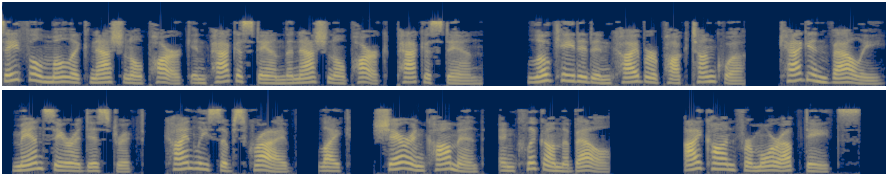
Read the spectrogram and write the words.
Saiful Muluk National Park in Pakistan The National Park, Pakistan. Located in Khyber Pakhtunkhwa, Kagan Valley, Mansehra District. Kindly subscribe, like, share and comment, and click on the bell icon for more updates.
